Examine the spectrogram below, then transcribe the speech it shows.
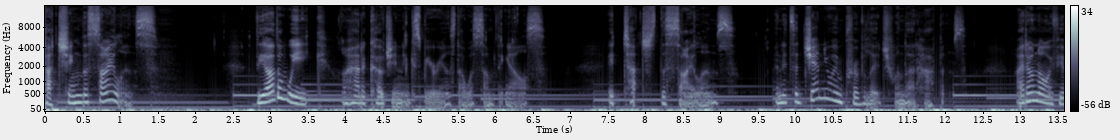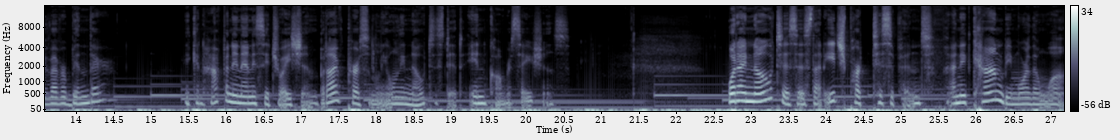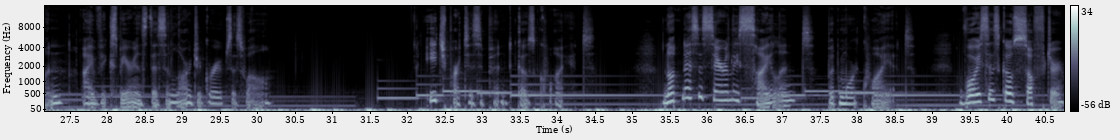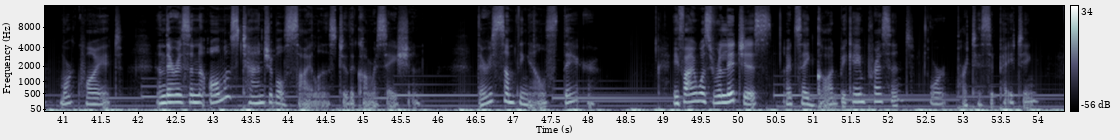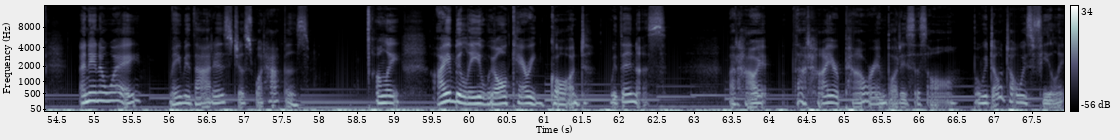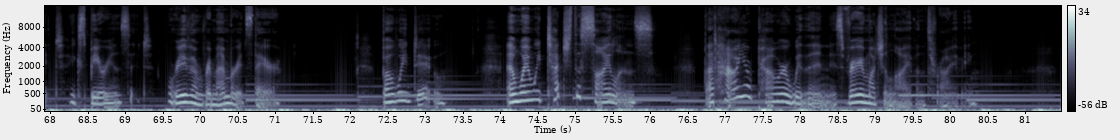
touching the silence. The other week, I had a coaching experience that was something else. It touched the silence, and it's a genuine privilege when that happens. I don't know if you've ever been there. It can happen in any situation, but I've personally only noticed it in conversations. What I notice is that each participant, and it can be more than one, I've experienced this in larger groups as well. Each participant goes quiet. Not necessarily silent, but more quiet. Voices go softer, more quiet, and there is an almost tangible silence to the conversation. There is something else there. If I was religious, I'd say God became present or participating. And in a way, maybe that is just what happens. Only I believe we all carry God within us. That, high, that higher power embodies us all, but we don't always feel it, experience it, or even remember it's there. But we do. And when we touch the silence, that higher power within is very much alive and thriving.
